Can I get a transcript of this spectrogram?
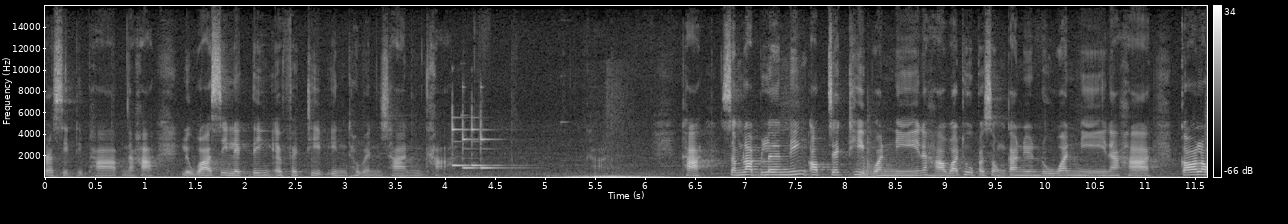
ประสิทธิภาพนะคะ หรือว่า selecting effective intervention ค่ะ ค่ะสำหรับ learning objective วันนี้นะคะ วัตถุประสงค์การเรียนรู้วันนี้นะคะ ก็เรา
